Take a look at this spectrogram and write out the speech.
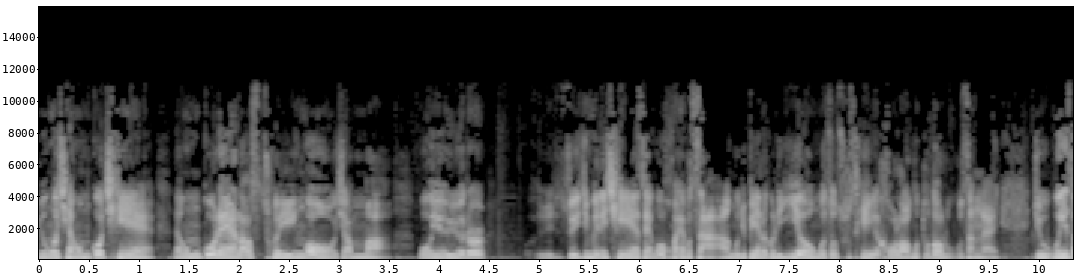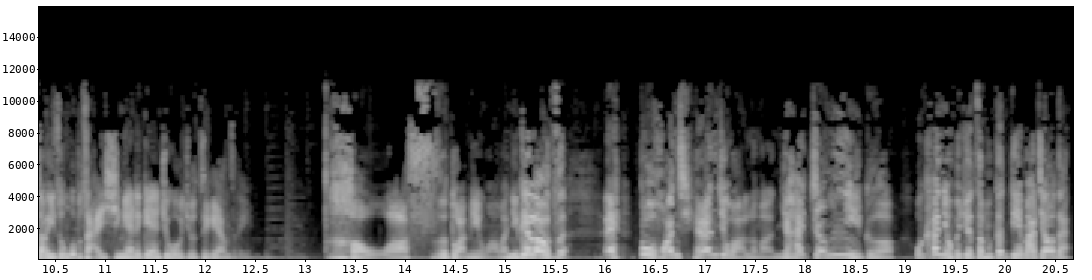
为我欠我们哥钱，那我们哥呢老是催我，晓得嘛？我又有点儿最近没得钱噻，我还不上，我就编了个理由，我说出车祸了，我堵到路上来，就伪造一种我不在西安的感觉，就这个样子的。好啊，四段命娃娃，你给老子哎不还钱就完了嘛？你还整你哥？我看你回去怎么跟爹妈交代？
